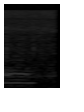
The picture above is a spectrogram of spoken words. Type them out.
어.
